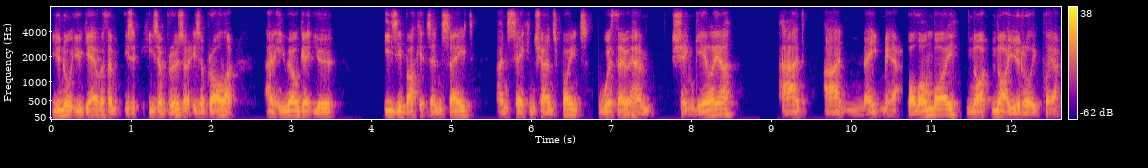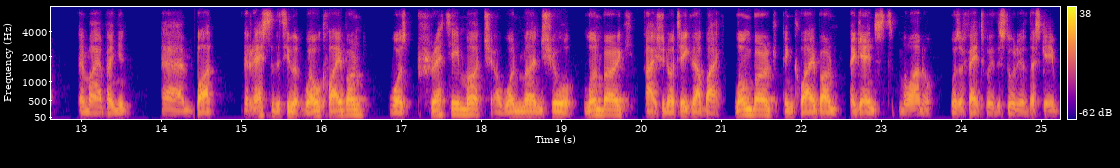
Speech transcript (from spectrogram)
you know what you get with him. He's he's a bruiser. He's a brawler, and he will get you easy buckets inside and second chance points. Without him, Shengelia had a nightmare. Boy, not not a EuroLeague player, in my opinion. Um, but the rest of the team at Will Clyburn was pretty much a one-man show. Lundberg, actually, no, take that back. Lundberg and Clyburn against Milano was effectively the story of this game.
